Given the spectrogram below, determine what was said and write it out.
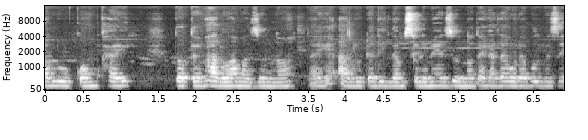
আলু কম খাই ততই ভালো আমার জন্য। তাই আলুটা দিলাম ছেলে মেয়ের জন্য। দেখা যায় ওরা বলবে যে,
